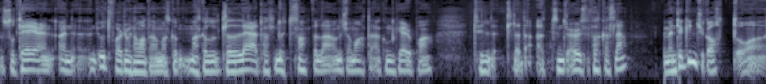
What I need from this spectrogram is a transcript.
Så det er en, en, en utfordring med at man skal, man skal lære et helt nytt samfunn og nytt måte å kommunikere på til, til at att, er att, att, att, Men det er ikke godt, og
